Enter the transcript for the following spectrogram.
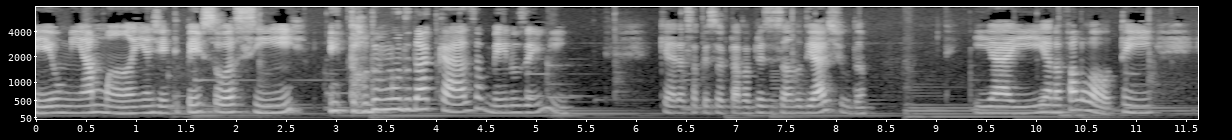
eu, minha mãe, a gente pensou assim em todo mundo da casa, menos em mim, que era essa pessoa que estava precisando de ajuda. E aí ela falou, ó, tem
